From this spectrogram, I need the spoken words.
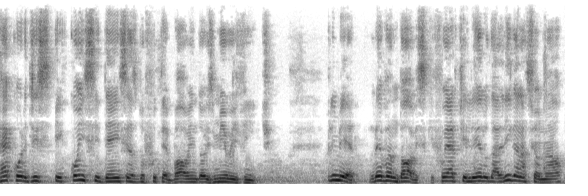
Recordes e coincidências do futebol em 2020. Primeiro, Lewandowski foi artilheiro da Liga Nacional,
